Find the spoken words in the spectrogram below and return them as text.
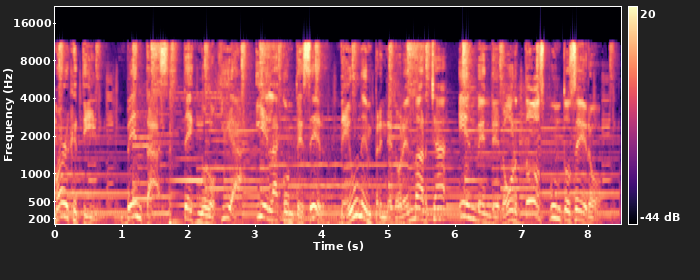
Marketing, ventas, tecnología y el acontecer de un emprendedor en marcha en Vendedor 2.0.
